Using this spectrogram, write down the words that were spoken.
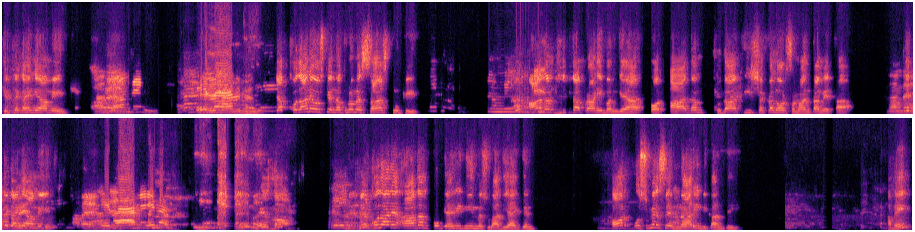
कितने कहेंगे आमीन. जब खुदा ने उसके नथनों में सांस फूकी तो आदम जीता प्राणी बन गया और आदम खुदा की शक्ल और समानता में था। कितने कहेंगे आमीन. फिर खुदा ने आदम को गहरी नींद में सुला दिया एक दिन और उसमें से नारी निकाल दी। आमीन।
